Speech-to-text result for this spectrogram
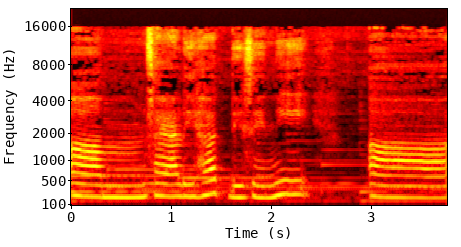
um, saya lihat di sini uh,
